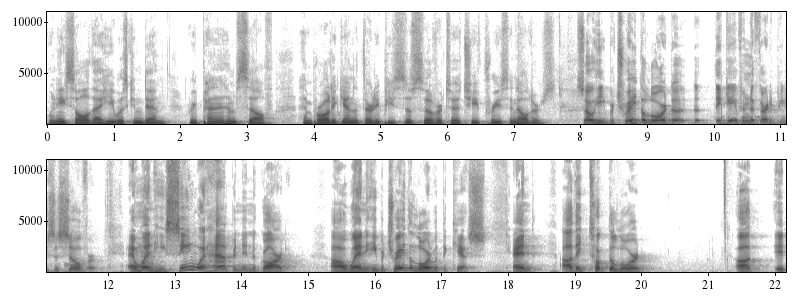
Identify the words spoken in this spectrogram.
when he saw that he was condemned, repented himself and brought again the thirty pieces of silver to the chief priests and elders. So he betrayed the Lord. The, the, they gave him the 30 pieces of silver. And when he seen what happened in the garden, uh, when he betrayed the Lord with the kiss, and uh, they took the Lord uh, it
